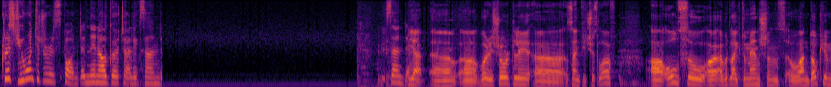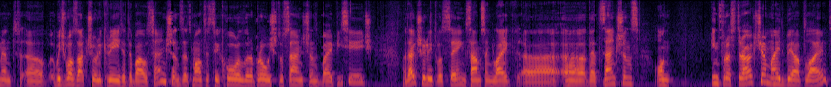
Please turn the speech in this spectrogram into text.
Chris, you wanted to respond, and then I'll go to Alexander. Alexander. Yeah, uh, uh, very shortly, uh, thank you, Vyacheslav. Uh, also, uh, I would like to mention one document uh, which was actually created about sanctions, that's multi-stakeholder approach to sanctions by PCH. But actually it was saying something like that sanctions on infrastructure might be applied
